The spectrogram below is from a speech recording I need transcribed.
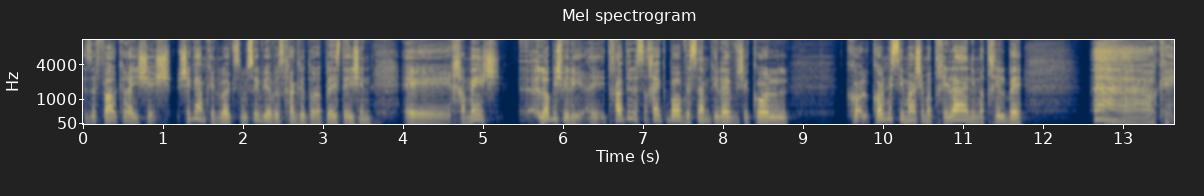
זה פארקריי 6, שגם כן לא אקסקלוסיבי, אבל שיחקתי אותו לפלייסטיישן אה, 5, לא בשבילי, התחלתי לשחק בו ושמתי לב שכל כל, כל משימה שמתחילה אני מתחיל ב... אה, אוקיי,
